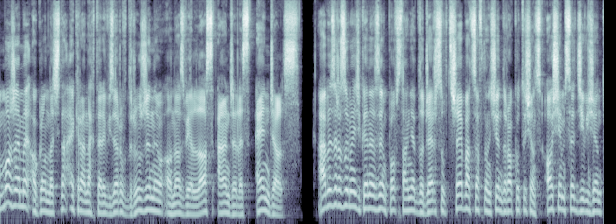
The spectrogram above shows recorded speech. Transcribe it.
możemy oglądać na ekranach telewizorów drużynę o nazwie Los Angeles Angels. Aby zrozumieć genezę powstania Dodgersów trzeba cofnąć się do roku 1890.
